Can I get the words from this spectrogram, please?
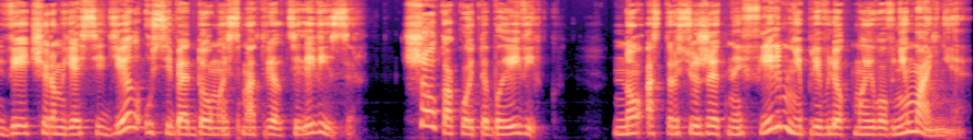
Вечером я сидел у себя дома и смотрел телевизор. Шел какой-то боевик. Но остросюжетный фильм не привлек моего внимания.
